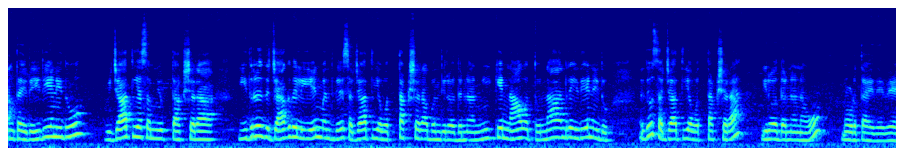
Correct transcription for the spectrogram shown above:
ಅಂತ ಇದೆ. ಇದೇನಿದು? ವಿಜಾತಿಯ ಸಂಯುಕ್ತಾಕ್ಷರ ಇದ್ರದ್ದು ಜಾಗದಲ್ಲಿ ಏನು ಬಂದಿದೆ? ಸಜಾತಿಯ ಒತ್ತಕ್ಷರ ಬಂದಿರೋದನ್ನ ನೀಕೆ ನಾವತ್ತು? ನಾ ಅಂದರೆ ಇದೇನಿದು? ಇದು ಸಜಾತಿಯ ಒತ್ತಕ್ಷರ ಇರೋದನ್ನು ನಾವು ನೋಡ್ತಾ ಇದ್ದೇವೆ.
